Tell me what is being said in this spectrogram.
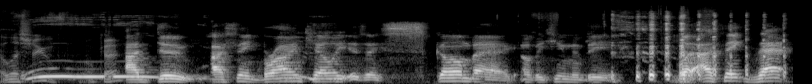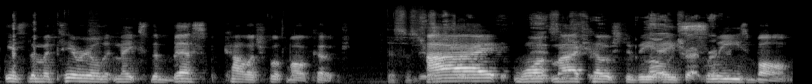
LSU. Okay. I do. I think Brian Kelly is a scumbag of a human being. but I think that is the material that makes the best college football coach. This is true. I want This my coach to be Long a track record. sleazeball.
